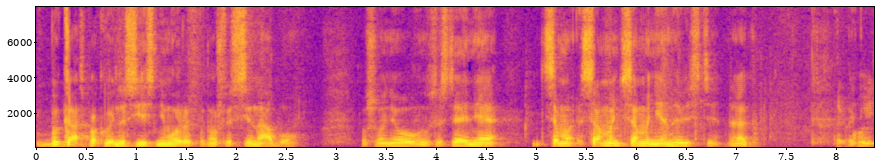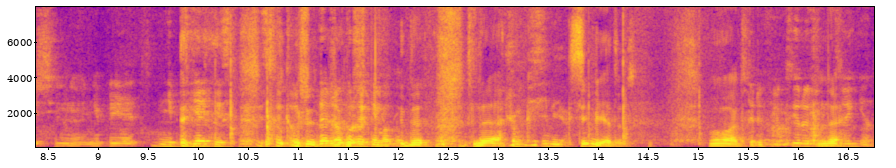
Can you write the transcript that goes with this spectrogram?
быка спокойно съесть не может, потому что синабу, потому что у него состояние само, само, самоненависти, так? Такое сильное неприятие, даже кушать не могу. Да, да. К себе. К себе тут. Вот. Ты рефлексируешь Да. интеллигент.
